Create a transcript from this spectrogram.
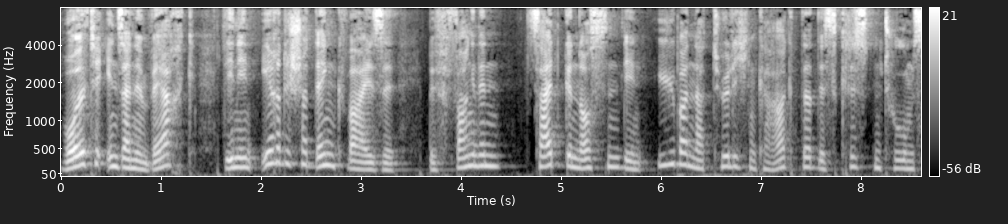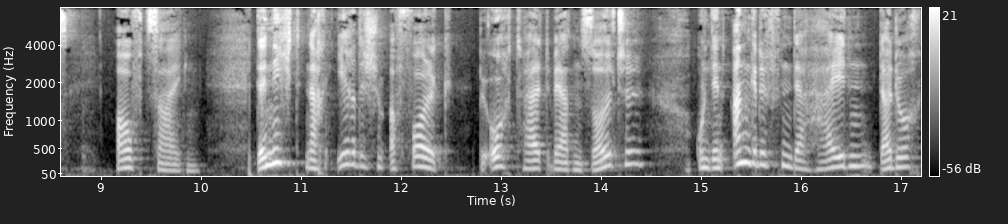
wollte in seinem Werk den in irdischer Denkweise befangenen Zeitgenossen den übernatürlichen Charakter des Christentums aufzeigen, der nicht nach irdischem Erfolg beurteilt werden sollte und den Angriffen der Heiden dadurch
